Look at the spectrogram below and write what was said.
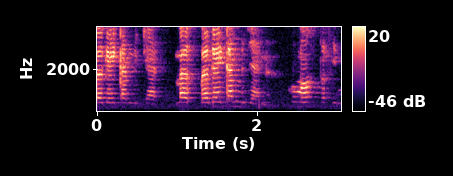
bagaikan bejana, Ba- bagaikan bejana. Aku mau seperti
